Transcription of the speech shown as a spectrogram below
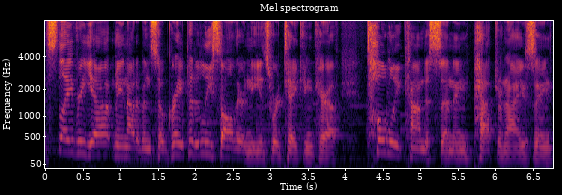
Slavery, yeah, it may not have been so great, but at least all their needs were taken care of. Totally condescending, patronizing,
